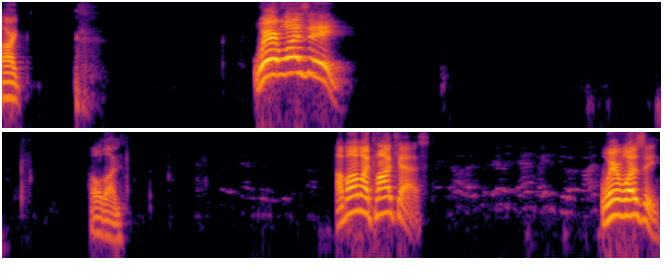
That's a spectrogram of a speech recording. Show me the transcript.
All right. Where was he? Hold on. I'm on my podcast. Where was he?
